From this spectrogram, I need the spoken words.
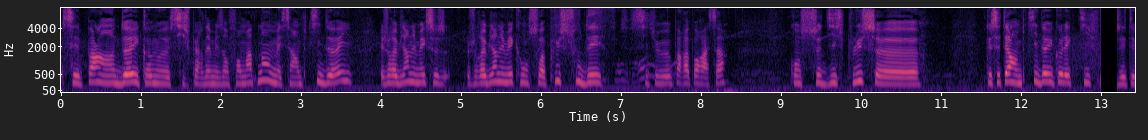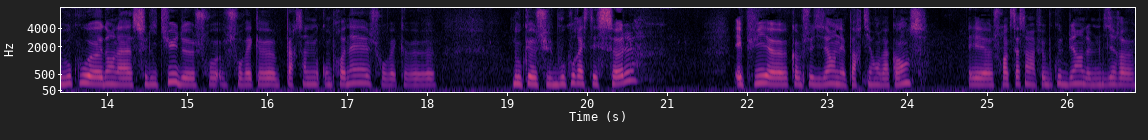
C'est pas un deuil comme euh, si je perdais mes enfants maintenant, mais c'est un petit deuil. Et j'aurais bien aimé que j'aurais bien aimé qu'on soit plus soudés, si tu veux, par rapport à ça, qu'on se dise plus euh, que c'était un petit deuil collectif. J'étais beaucoup euh, dans la solitude. Je, trouvais que personne ne me comprenait. Je trouvais que donc je suis beaucoup restée seule. Et puis, comme je te disais, on est parti en vacances. Et je crois que ça, ça m'a fait beaucoup de bien de me dire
